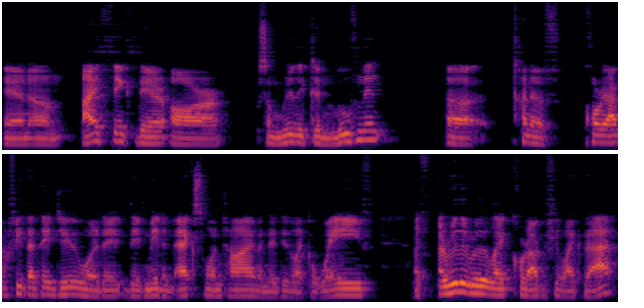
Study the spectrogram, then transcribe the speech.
And um, I think there are some really good movement, uh, kind of choreography that they do where they, they've made an X one time and they did like a wave. I, I really, really like choreography like that.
